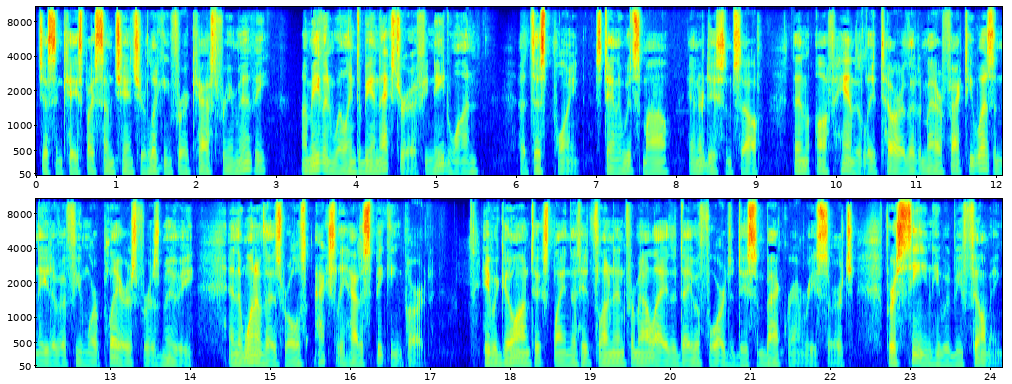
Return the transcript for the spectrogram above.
just in case by some chance you're looking for a cast for your movie. I'm even willing to be an extra if you need one. At this point, Stanley would smile, introduce himself, then offhandedly tell her that as a matter of fact he was in need of a few more players for his movie, and that one of those roles actually had a speaking part. He would go on to explain that he had flown in from L.A. the day before to do some background research for a scene he would be filming,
